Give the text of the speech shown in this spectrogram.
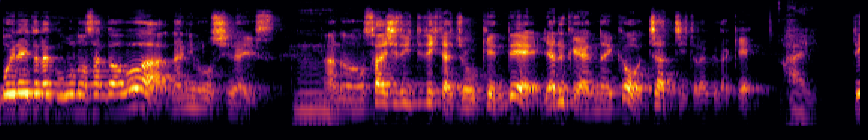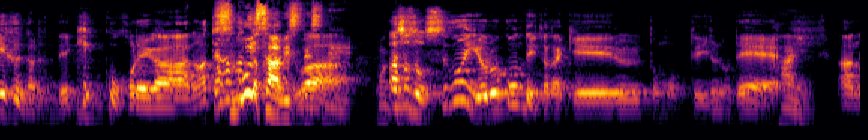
ご依頼いただくオーナーさん側は何もしないです。うんあの、最終的に出てきた条件で、やるかやらないかをジャッジいただくだけ。はい。っていう風になるんで、結構これが、あの、当てはまったすごいサービスですねあ、そうそう、すごい喜んでいただけると思っているので、はい。あの、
